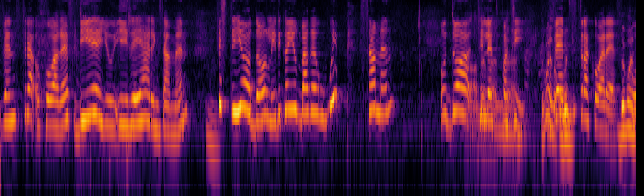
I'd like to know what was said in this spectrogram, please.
Venstre og KrF de er jo i regjering sammen. Mm. Hvis de gjør dårlig, de kan jo bare whip sammen. Og da Ja, til et parti. Venstre KrF. Det var en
